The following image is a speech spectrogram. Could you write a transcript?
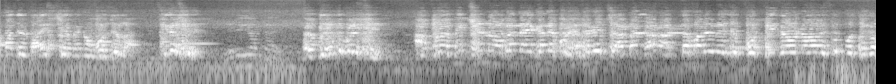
আমাদের ভাইস চেয়ারম্যান উপজেলা। ঠিক আছে? আপনারা বিচ্ছিন্ন হবেন না, এখানে বসে থেকে চাটা খান, আড্ডা মারেন, এই যে পত্রিকাও নেওয়া হয়েছে, পত্রিকা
